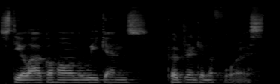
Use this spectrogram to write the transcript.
steal alcohol on the weekends, go drink in the forest.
